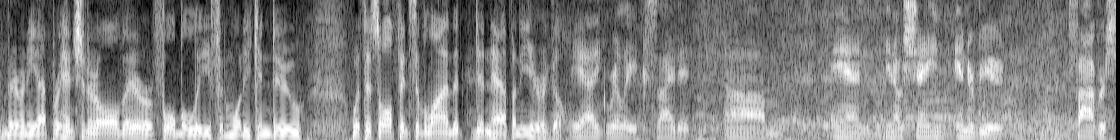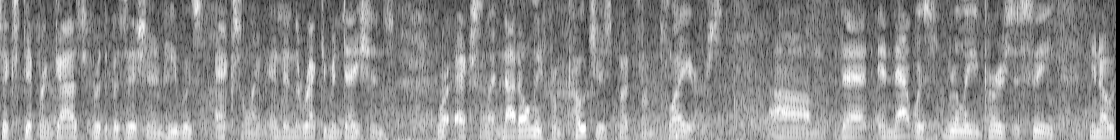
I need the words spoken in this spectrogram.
there any apprehension at all there or full belief in what he can do with this offensive line that didn't happen a year ago yeah i think really excited um, and you know shane interviewed five or six different guys for the position, and he was excellent. And then the recommendations were excellent, not only from coaches but from players. Um, that and that was really encouraged to see. You know,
